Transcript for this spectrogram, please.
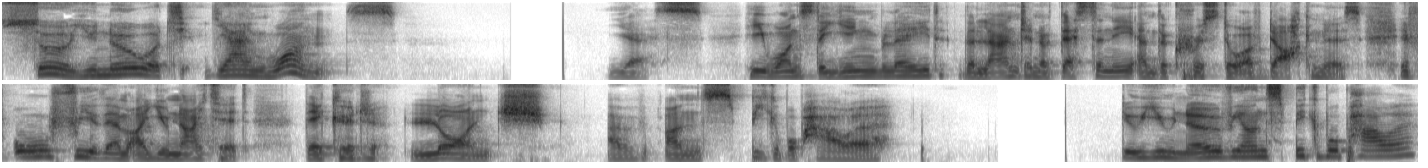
So you know what Yang wants? Yes, he wants the Ying Blade, the Lantern of Destiny, and the Crystal of Darkness. If all three of them are united, they could launch an unspeakable power. Do you know the unspeakable power?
